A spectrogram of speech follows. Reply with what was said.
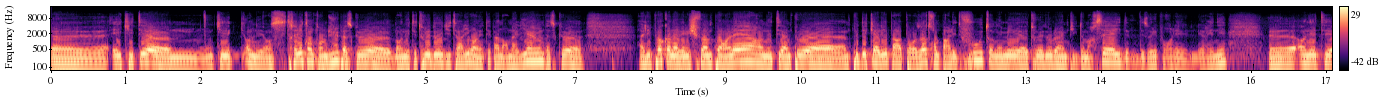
Euh, et qui était, euh, qui on, on s'est très vite entendu parce que euh, on était tous les deux auditeurs libres, on n'était pas normaliens parce que à l'époque, on avait les cheveux un peu en l'air, on était un peu euh, un peu décalé par rapport aux autres. On parlait de foot, on aimait tous les deux l'Olympique de Marseille. Désolé pour les, les Rennais. on était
